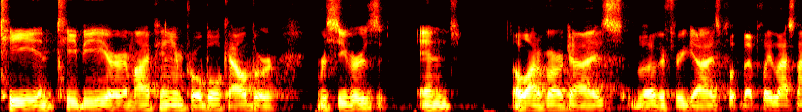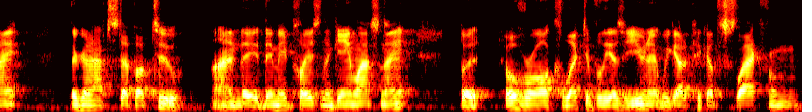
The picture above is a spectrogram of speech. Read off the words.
T and TB are, in my opinion, Pro Bowl caliber receivers, and a lot of our guys, the other three guys that played last night, they're going to have to step up too. And they they made plays in the game last night, but overall, collectively as a unit, we got to pick up the slack from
